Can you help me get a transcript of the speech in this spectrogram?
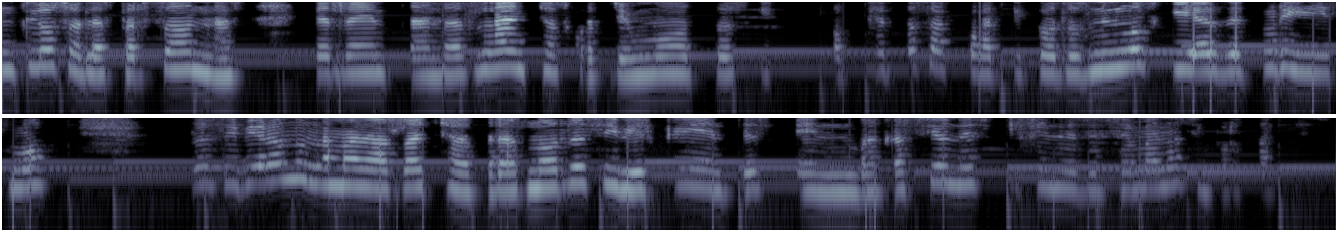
Incluso las personas que rentan las lanchas, cuatrimotos y objetos acuáticos, los mismos guías de turismo, recibieron una mala racha tras no recibir clientes en vacaciones y fines de semana importantes.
